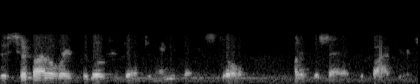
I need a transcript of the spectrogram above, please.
the survival rate for those who don't do anything is still 100% after five years.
